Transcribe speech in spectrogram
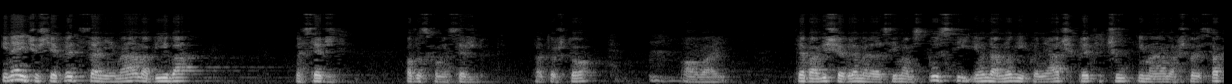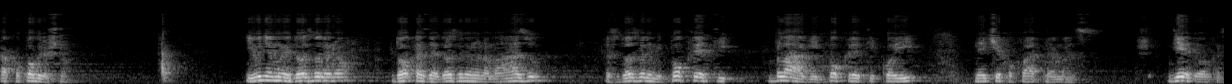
I najčešće preticanje imama biva na seždi, odlaskom na seždu. Zato što ovaj, treba više vremena da se imam spusti i onda mnogi konjači pretiču imama, što je svakako pogrešno. I u njemu je dozvoljeno, dokaz da je dozvoljeno namazu, da su dozvoljeni pokreti, blagi pokreti koji neće pokvariti namaz. Gdje je dokaz?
